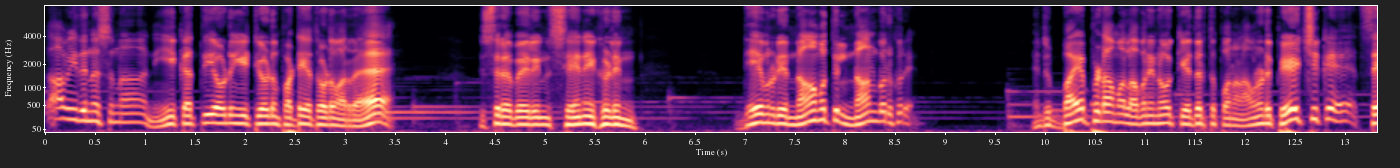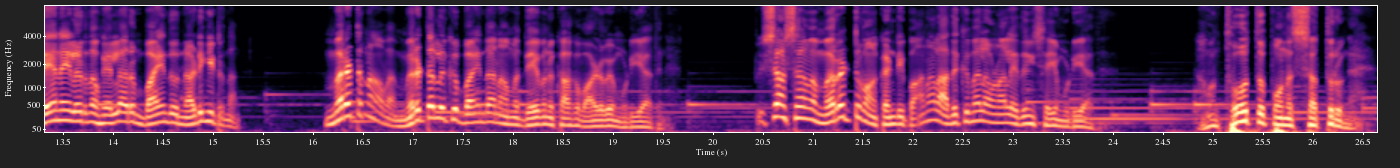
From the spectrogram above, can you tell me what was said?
தாவீது என்ன சொன்னா நீ கத்தியோடும் ஈட்டியோடும் பட்டயத்தோடும் வர்ற இஸ்ரவேலின் சேனைகளின் தேவனுடைய நாமத்தில் நான் வருகிறேன் என்று பயப்படாமல் அவனை நோக்கி எதிர்த்து போனான். அவனுடைய பேச்சுக்கே சேனையில இருந்தவங்க எல்லாரும் பயந்து நடுங்கிட்டு இருந்தாங்க. மிரட்டினான் அவன் மிரட்டலுக்கு பயந்தா நாம தேவனுக்காக வாழவே முடியாதுங்க. பிசாச அவன் மிரட்டுவான் கண்டிப்பா. ஆனால் அதுக்கு மேல அவனால எதுவும் செய்ய முடியாது. அவன் தோத்து போன சத்துருங்க.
